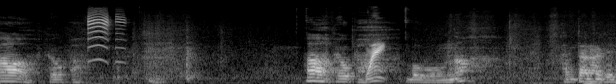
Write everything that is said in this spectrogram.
아 배고파 아 배고파 뭐, 뭐 없나? 간단하게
